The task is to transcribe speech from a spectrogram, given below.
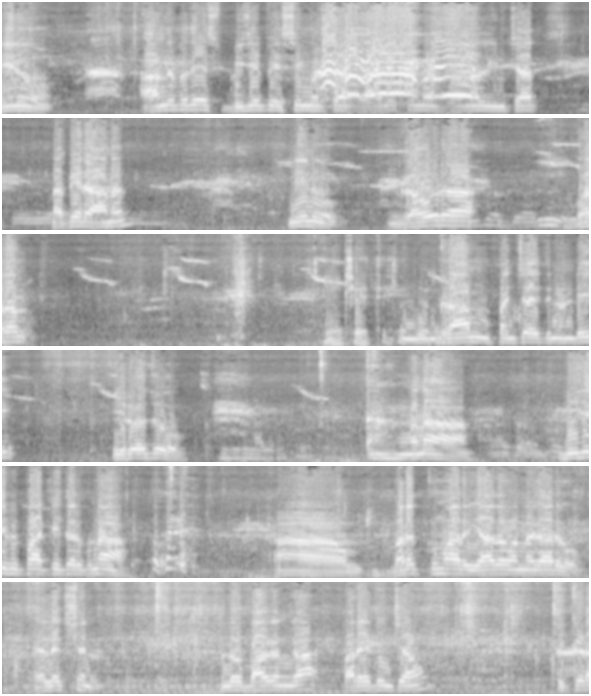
నేను Andhra Pradesh BJP SC Morcha Rayalaseema zonal incharge నా పేరు ఆనంద్. నేను గౌరవరం గ్రామ పంచాయతీ నుండి ఈరోజు మన బీజేపీ పార్టీ తరఫున భరత్ కుమార్ యాదవ్ అన్న గారు ఎలక్షన్లో భాగంగా పర్యటించాము ఇక్కడ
